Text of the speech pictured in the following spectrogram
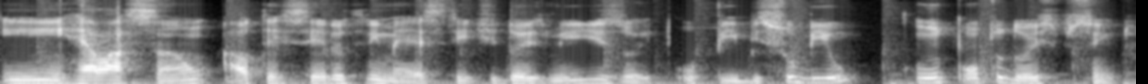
em relação ao terceiro trimestre de 2018. O PIB subiu 1,2%.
